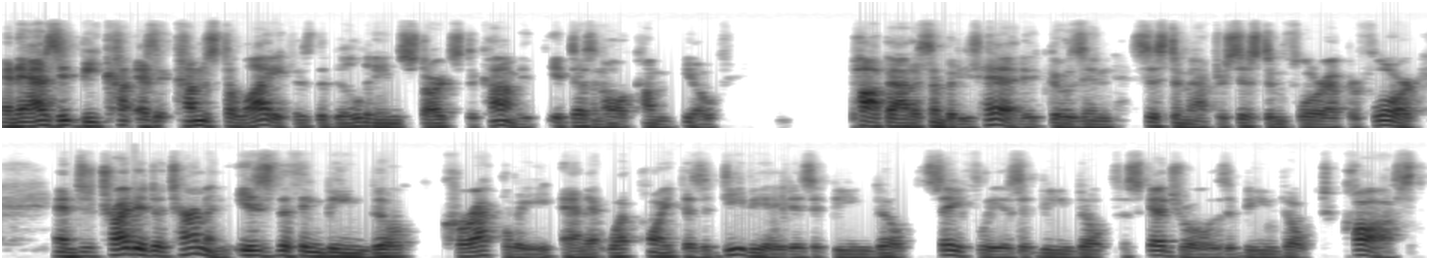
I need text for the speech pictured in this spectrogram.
And as it becomes as it comes to life as the building starts to come it, it doesn't all come you know pop out of somebody's head. It goes in system after system floor after floor. And to try to determine is the thing being built correctly and at what point does it deviate? Is it being built safely? Is it being built to schedule? Is it being built to cost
